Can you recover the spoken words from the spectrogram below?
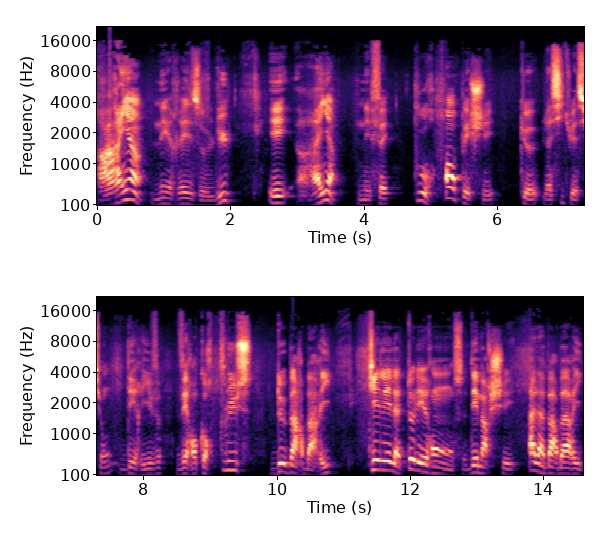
rien n'est résolu et rien n'est fait pour empêcher que la situation dérive vers encore plus de barbarie. Quelle est la tolérance des marchés à la barbarie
